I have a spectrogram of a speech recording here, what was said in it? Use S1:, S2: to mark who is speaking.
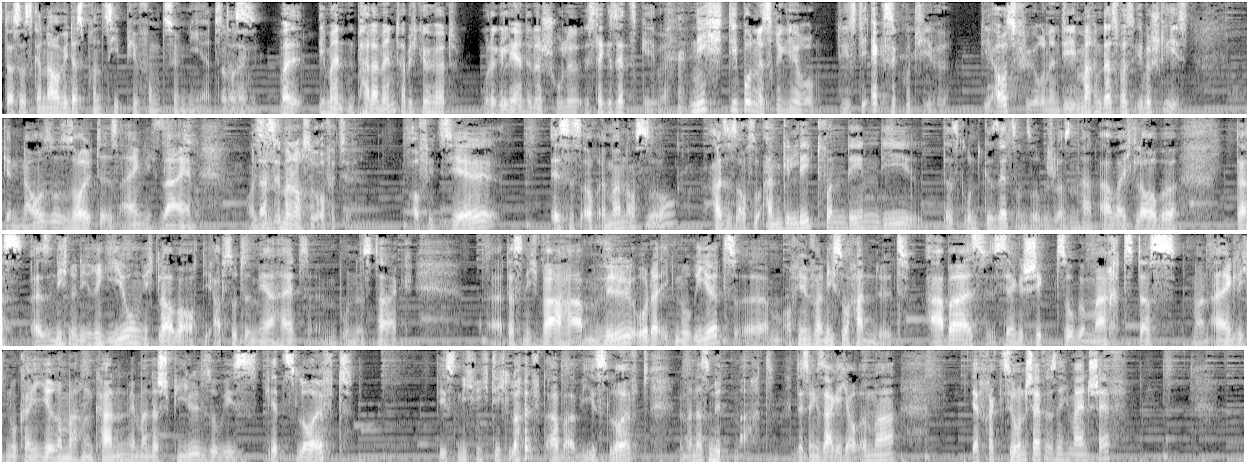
S1: Das ist genau wie das Prinzip hier funktioniert.
S2: weil,
S1: Das,
S2: weil ich meine, ein Parlament, habe ich gehört oder gelernt in der Schule, ist der Gesetzgeber. Nicht die Bundesregierung, die ist die Exekutive. Die Ausführenden, die machen das, was ihr beschließt.
S1: genauso sollte es eigentlich sein.
S2: Und
S1: Und
S2: das ist immer noch so offiziell.
S1: offiziell ist es auch immer noch so. Also es ist auch so angelegt von denen, die das Grundgesetz und so beschlossen hat. Aber ich glaube, dass also nicht nur die Regierung, ich glaube auch die absolute Mehrheit im Bundestag das nicht wahrhaben will oder ignoriert, ähm, auf jeden Fall nicht so handelt. Aber es ist ja geschickt so gemacht, dass man eigentlich nur Karriere machen kann, wenn man das Spiel, so wie es jetzt läuft, wie es nicht richtig läuft, aber wie es läuft, wenn man das mitmacht. Deswegen sage ich auch immer, der Fraktionschef ist nicht mein Chef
